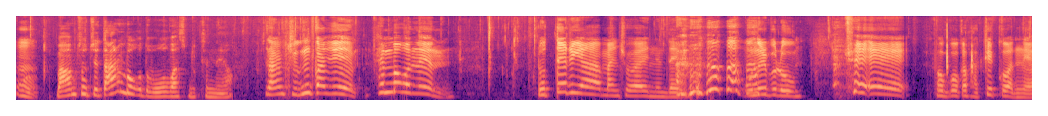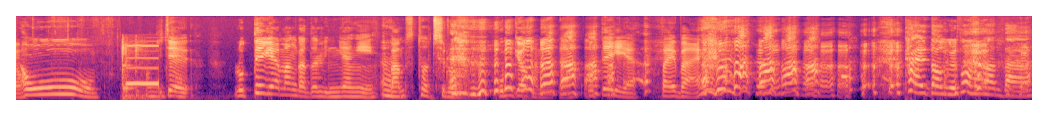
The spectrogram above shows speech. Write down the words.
응. 마음스터치 다른 버거도 먹어봤으면 좋겠네요. 난 지금까지 햄버거는 롯데리아만 좋아했는데 오늘부로 최애 버거가 바뀔 것 같네요. 오 이제 롯데리아만 가던 링양이 응. 맘스터치로 옮겨갑니다. 롯데리아 바이바이. 탈덕을 선언한다.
